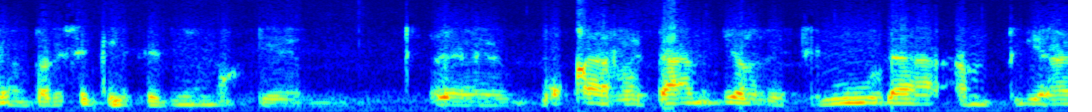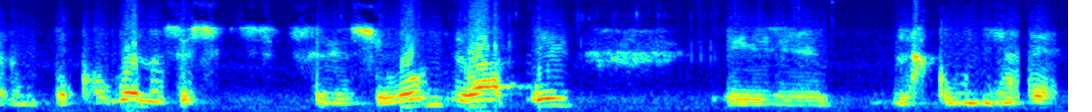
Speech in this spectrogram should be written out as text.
me parece que teníamos que buscar recambios de figura, ampliar un poco. Bueno, se, se llevó un debate, las comunidades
